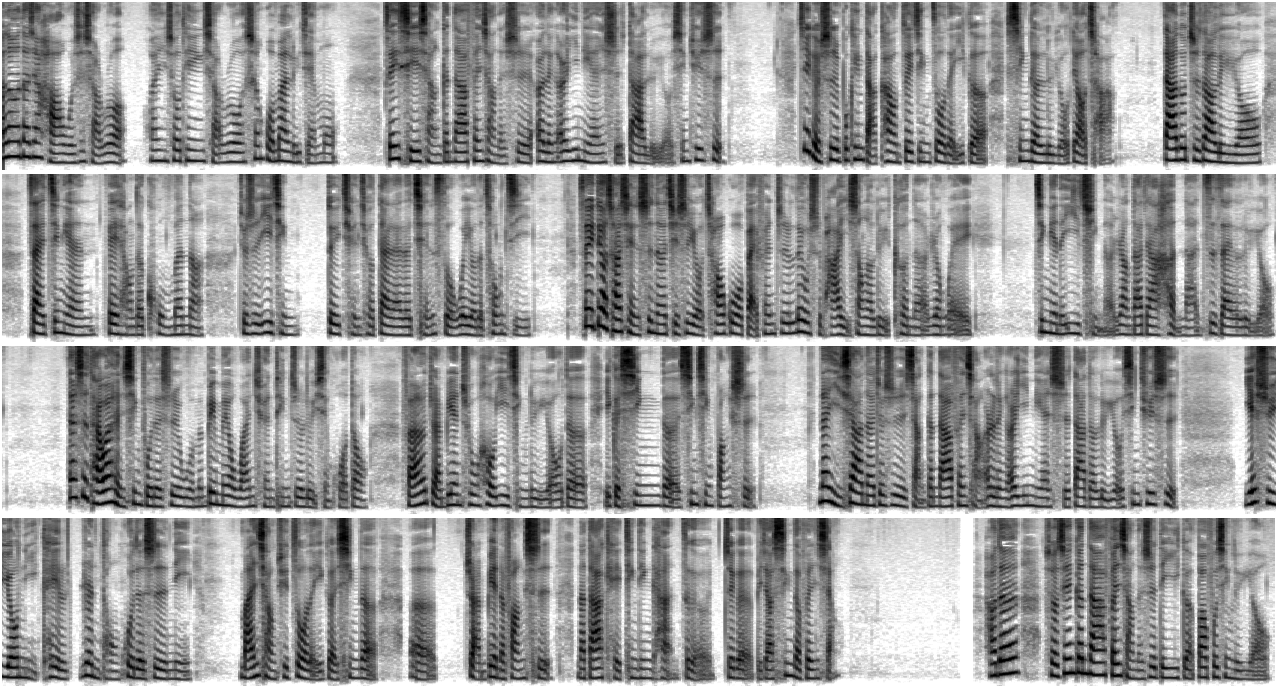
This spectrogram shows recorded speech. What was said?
Hello，大家好，我是小若，欢迎收听小若生活漫旅节目。这一期想跟大家分享的是二零二一年十大旅游新趋势。这个是 Booking. dot com 最近做的一个新的旅游调查。大家都知道，旅游在今年非常的苦闷呐，就是疫情对全球带来了前所未有的冲击。所以调查显示呢，其实有超过百分之六十趴以上的旅客呢，认为今年的疫情呢，让大家很难自在的旅游。但是台湾很幸福的是，我们并没有完全停止旅行活动，反而转变出后疫情旅游的一个新的新兴方式。那以下呢，就是想跟大家分享二零二一年十大的旅游新趋势，也许有你可以认同，或者是你。蛮想去做的一个新的呃转变的方式，那大家可以听听看这个这个比较新的分享。好的，首先跟大家分享的是第一个报复性旅游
